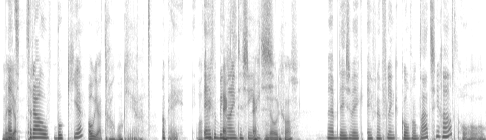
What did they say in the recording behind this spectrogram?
mijn ja- Het trouwboekje. Oh ja, trouwboekje. Ja. Oké, Wat even echt, behind echt, the scenes. echt nodig was. We hebben deze week even een flinke confrontatie gehad. Oh, oh, oh.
